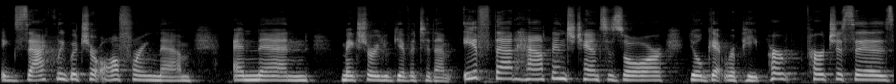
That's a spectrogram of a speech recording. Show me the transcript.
exactly what you're offering them and then make sure you give it to them. If that happens, chances are you'll get repeat pur- purchases.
